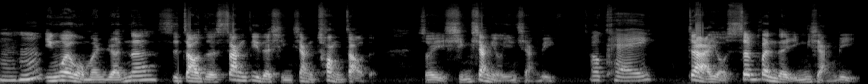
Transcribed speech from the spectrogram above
嗯哼，因为我们人呢是照着上帝的形象创造的，所以形象有影响力。OK，再来有身份的影响力，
